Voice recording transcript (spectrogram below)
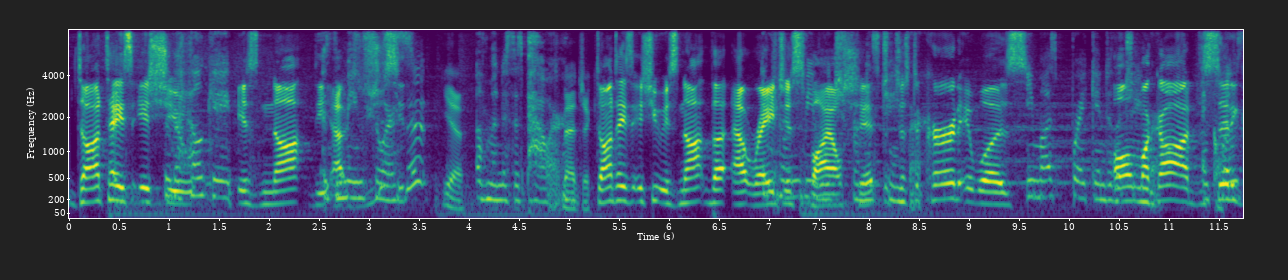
Dante's issue Hellgate is not the, is the main Did you just see source. that? Yeah, Of Mundus's power. magic. Dante's issue is not the outrageous vile shit that just occurred. It was You must break into the oh my god, the city close the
